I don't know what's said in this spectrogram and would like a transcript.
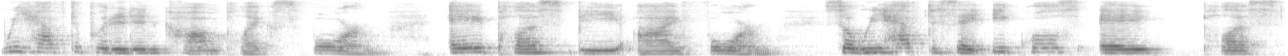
We have to put it in complex form, a plus bi form. So we have to say equals a plus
